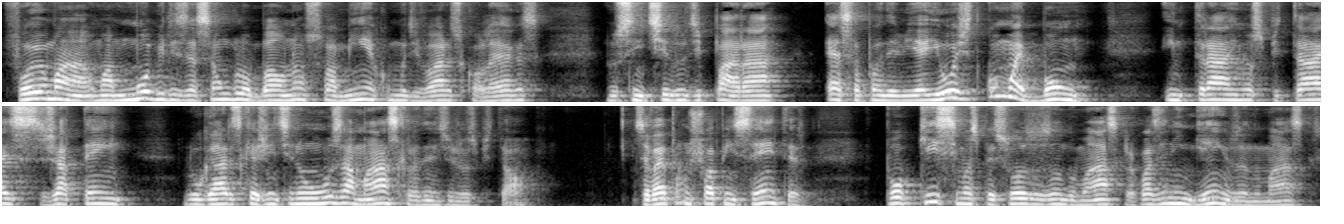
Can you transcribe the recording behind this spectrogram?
Foi uma, uma mobilização global, não só minha, como de vários colegas, no sentido de parar essa pandemia. E hoje, como é bom entrar em hospitais, já tem lugares que a gente não usa máscara dentro do hospital. Você vai para um shopping center, pouquíssimas pessoas usando máscara, quase ninguém usando máscara.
